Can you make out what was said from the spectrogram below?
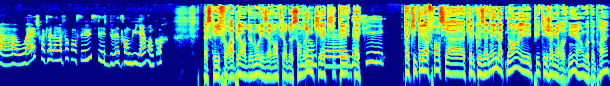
Euh, ouais, je crois que la dernière fois qu'on s'est eu, c'est je devais être en Guyane encore. parce qu'il faut rappeler en deux mots les aventures de Sandrine Donc, qui a euh, quitté. depuis. T'as quitté la France il y a quelques années maintenant et puis t'es jamais revenu, hein, ou à peu près.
